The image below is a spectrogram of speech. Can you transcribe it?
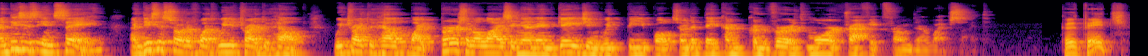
and this is insane. And this is sort of what we try to help. We try to help by personalizing and engaging with people so that they can convert more traffic from their website. Good pitch.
